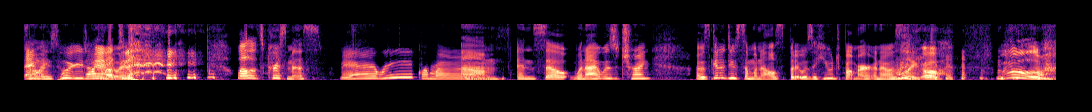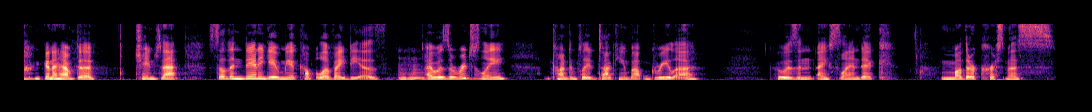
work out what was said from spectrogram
Anyways, who are you talking about today? well, it's Christmas. Merry Christmas. Um, and so when I was trying, I was gonna do someone else, but it was a huge bummer, and I was like, oh, ooh, gonna have to change that. So then Danny gave me a couple of ideas. I was originally contemplated talking about Grilla, who is an Icelandic Mother Christmas,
